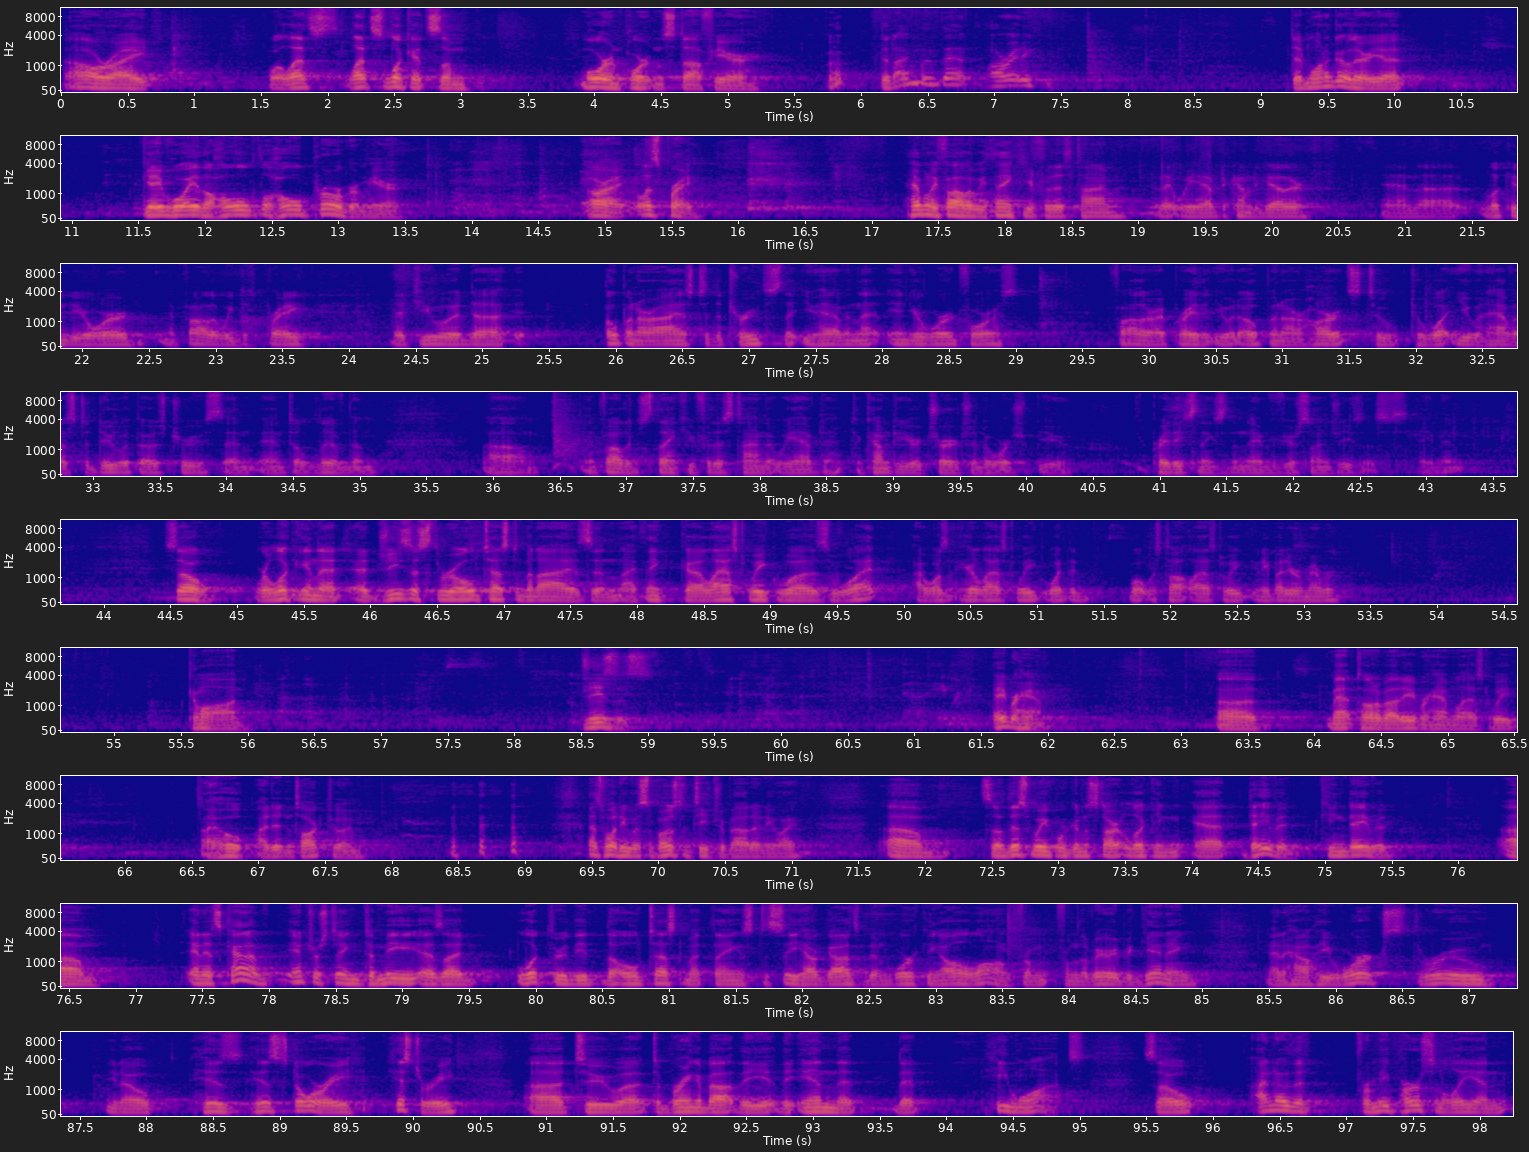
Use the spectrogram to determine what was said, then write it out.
All right. Well, let's let's look at some more important stuff here. Oh, did I move that already? Didn't want to go there yet. Gave away the whole the whole program here. All right, let's pray. Heavenly Father, we thank you for this time that we have to come together and uh, look into your word. And Father, we just pray that you would uh, open our eyes to the truths that you have in that in your word for us. Father, I pray that you would open our hearts to, to what you would have us to do with those truths and, and to live them. Um, and Father, just thank you for this time that we have to, to come to your church and to worship you. I pray these things in the name of your Son, Jesus. Amen. So, we're looking at, at Jesus through Old Testament eyes, and I think uh, last week was what? I wasn't here last week. What, did, what was taught last week? Anybody remember? Come on. Jesus. Abraham. Uh, Matt taught about Abraham last week. I hope. I didn't talk to him. That's what he was supposed to teach about anyway. Um, so this week we're going to start looking at David, King David. Um, and it's kind of interesting to me as I look through the, the Old Testament things to see how God's been working all along from, from the very beginning and how he works through, you know, his, his story, history, uh, to, uh, to bring about the, the end that, that he wants. So I know that for me personally, and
